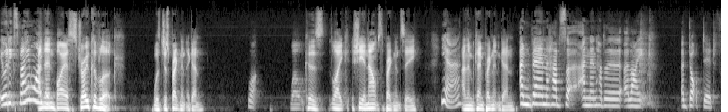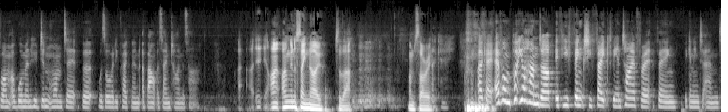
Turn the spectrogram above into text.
It would explain why. And the- then, by a stroke of luck, was just pregnant again. what? Well, because like she announced the pregnancy Yeah, and then became pregnant again. and then had so- and then had a, a like adopted from a woman who didn't want it but was already pregnant about the same time as her. I, I'm going to say no to that. I'm sorry. Okay. okay, everyone, put your hand up if you think she faked the entire thing, beginning to end.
